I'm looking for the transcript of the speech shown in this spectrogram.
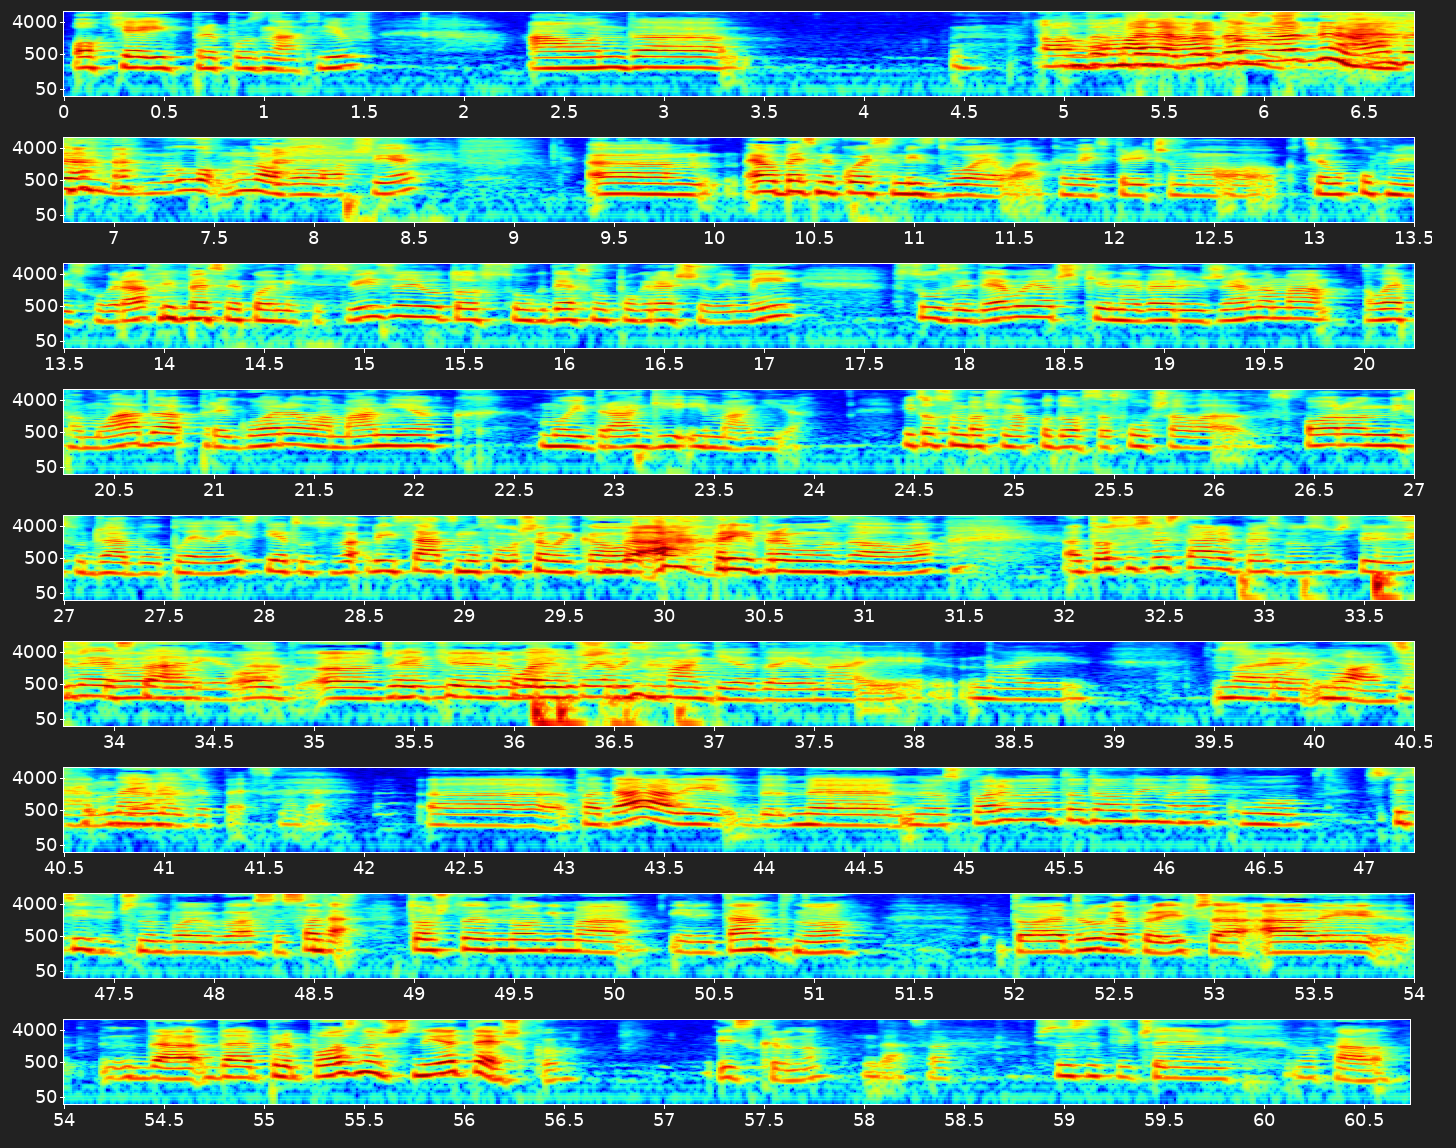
ok, prepoznatljiv, a onda... A onda, onda manje onda, prepoznatljiv. A onda je lo, mnogo lošije. Um, evo pesme koje sam izdvojila kad već pričamo o celokupnoj diskografiji, mm -hmm. pesme koje mi se sviđaju, to su Gde smo pogrešili mi, uh, Suze devojačke, ne veruj ženama, lepa mlada, pregorela, manijak, moji dragi i magija. I to sam baš onako dosta slušala skoro, nisu džabe u playlisti, eto i sad smo slušali kao da. pripremu za ovo. A to su sve stare pesme u suštini, ništa sve starije, da. od uh, J.K. Ne, Revolution. Koje, ja mislim magija da je naj, naj, najmlađa. Naj, da. najmlađa pesma, da. Uh, pa da, ali ne, neosporivo je to da ona ima neku specifičnu boju glasa. Sad, da. to što je mnogima iritantno, to je druga priča, ali da, da je prepoznaš nije teško, iskreno. Da, svakako. Što se tiče njenih vokala.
